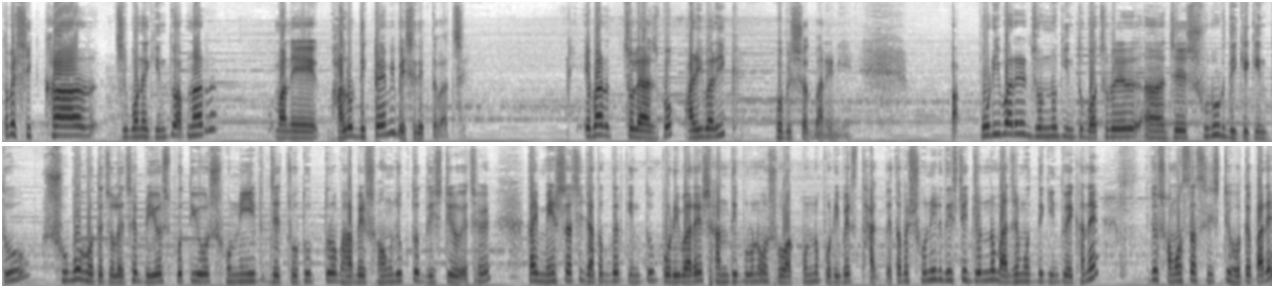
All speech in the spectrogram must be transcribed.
তবে শিক্ষার জীবনে কিন্তু আপনার মানে ভালো দিকটাই আমি বেশি দেখতে পাচ্ছি। এবার চলে আসব পারিবারিক ভবিষ্যৎবাণী নিয়ে। পরিবারের জন্য কিন্তু বছরের যে শুরুর দিকে কিন্তু শুভ হতে চলেছে। বৃহস্পতি ও শনির যে চতুর্থভাবে সংযুক্ত দৃষ্টি রয়েছে, তাই মেষ রাশি জাতকদের কিন্তু পরিবারে শান্তিপূর্ণ ও সোহাগপূর্ণ পরিবেশ থাকবে। তবে শনির দৃষ্টির জন্য মাঝে মধ্যে কিন্তু এখানে কিছু সমস্যার সৃষ্টি হতে পারে।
